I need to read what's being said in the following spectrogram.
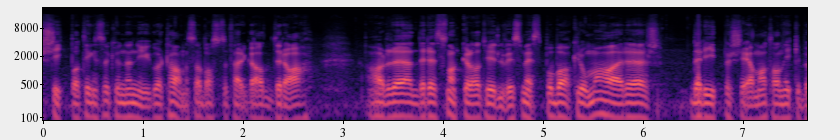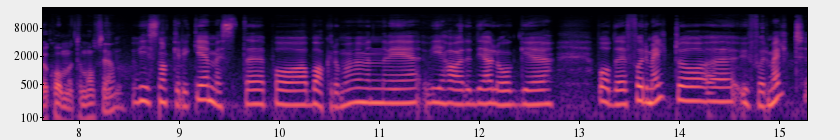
skikk på ting, så kunne Nygaard ta med seg Bastøferga og dra. Dere, dere snakker da tydeligvis mest på bakrommet. Har uh, dere gitt beskjed om at han ikke bør komme til Moss igjen? Vi snakker ikke mest eh, på bakrommet, men vi, vi har dialog både formelt og uformelt.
